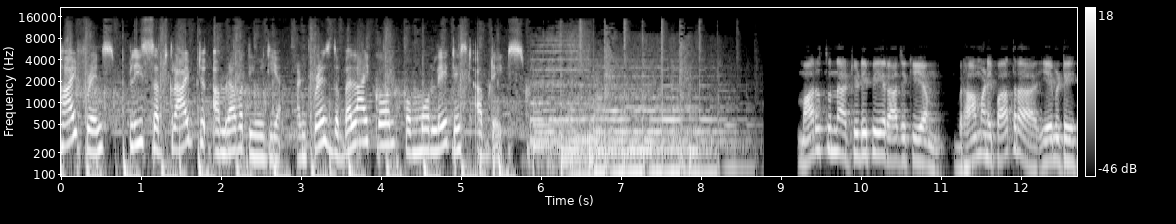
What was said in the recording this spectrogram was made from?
Hi friends please subscribe to Amaravati media and press the bell icon for more latest updates మారుతున్న TDP రాజకీయం బ్రాహ్మణి పాత్ర ఏమిటి?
